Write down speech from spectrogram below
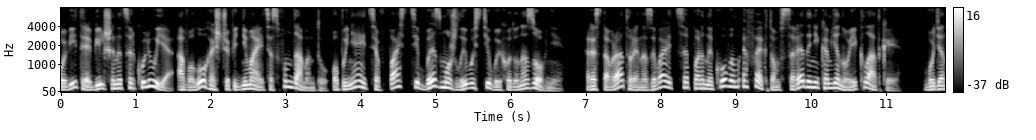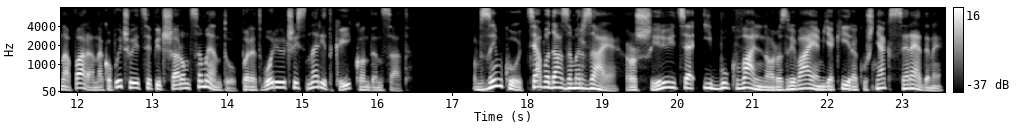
Повітря більше не циркулює, а волога, що піднімається з фундаменту, опиняється в пастці без можливості виходу назовні. Реставратори називають це парниковим ефектом всередині кам'яної кладки. Водяна пара накопичується під шаром цементу, перетворюючись на рідкий конденсат. Взимку ця вода замерзає, розширюється і буквально розриває м'який ракушняк зсередини,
